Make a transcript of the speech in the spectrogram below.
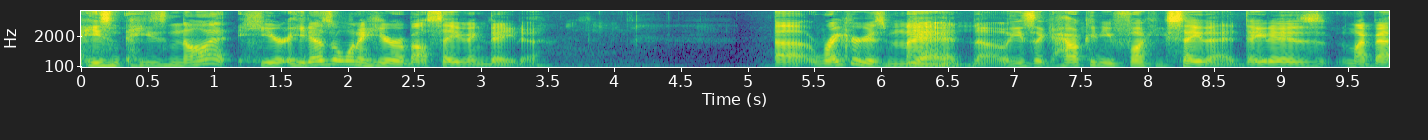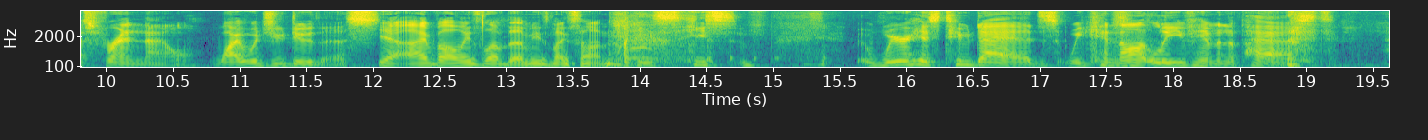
he's he's not here. He doesn't want to hear about saving Data. Uh, Riker is mad Yeah. though. He's like, "How can you fucking say that? Data is my best friend now. Why would you do this?" Yeah. I've always loved him. He's my son. He's he's we're his two dads. We cannot leave him in the past.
